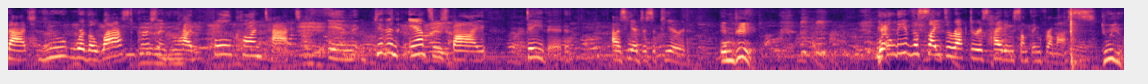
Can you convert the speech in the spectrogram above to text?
that you were the last person who had full contact in given answers by David as he had disappeared. Indeed. We Well- believe the site director is hiding something from us. Do you?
